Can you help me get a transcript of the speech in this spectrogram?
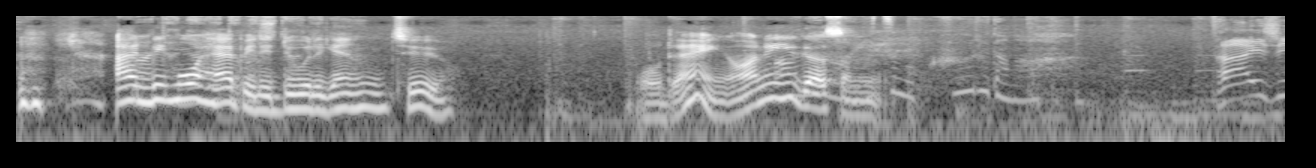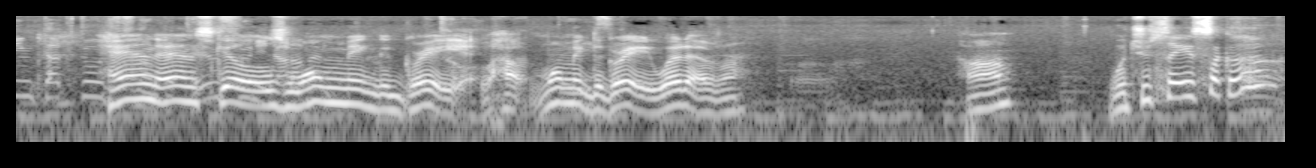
I'd be more happy to do it again, too. Well, dang, Annie, you got some... Hand-to-hand skills won't make the grade. Won't make the grade, whatever. Huh? What you say, sucker?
